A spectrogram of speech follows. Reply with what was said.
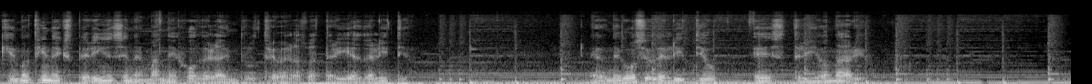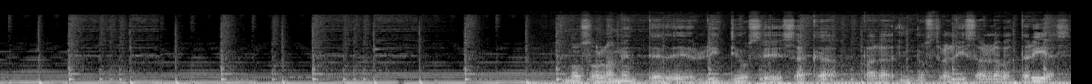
que no tiene experiencia en el manejo de la industria de las baterías de litio. El negocio de litio es trillonario. No solamente de litio se saca para industrializar las baterías,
